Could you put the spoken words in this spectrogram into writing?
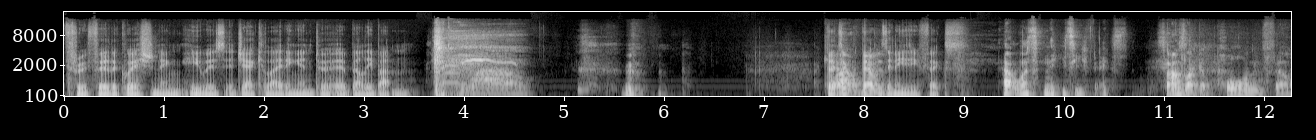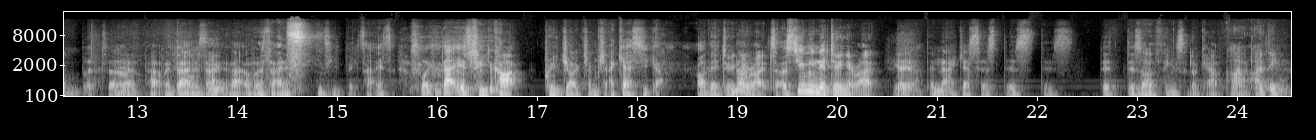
through further questioning, he was ejaculating into her belly button. Wow. That's Wow. a, that was an easy fix. That was an easy fix. Sounds like a porn film, but uh, Yeah, that, that, that, that, that was that is easy fix. That is well, that is true. You can't prejudge. I'm sure. I guess you got, are they doing it right? So assuming they're doing it right, Yeah, yeah. Then I guess there's there's there's there's other things to look out for. I, I think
